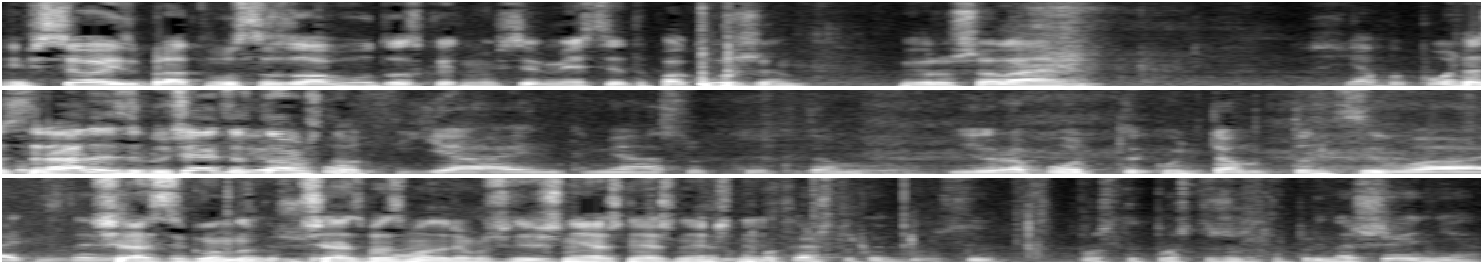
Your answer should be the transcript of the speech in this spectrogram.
И все, из братву созову, так сказать, мы все вместе это покушаем в Иерушалайме. Я бы понял. То есть радость заключается в том, что... яин к мясу, как там, или работать какой-нибудь там танцевать, не знаю. Сейчас, секунду, сейчас посмотрим. Шня, шня, шня, шня, ну, пока что как бы все просто, просто жертвоприношение.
